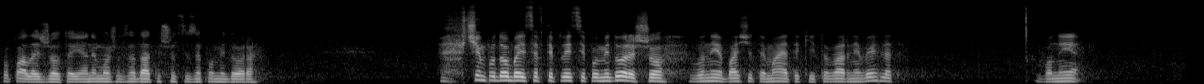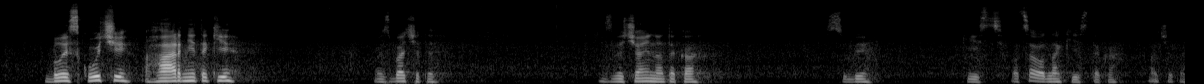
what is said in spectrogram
попалась жовта, я не можу згадати, що це за помідора. Чим подобається в теплиці помідори, що вони, бачите, мають такий товарний вигляд. Вони блискучі, гарні такі. Ось бачите. Звичайна така собі кість. Оце одна кість така. Бачите?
